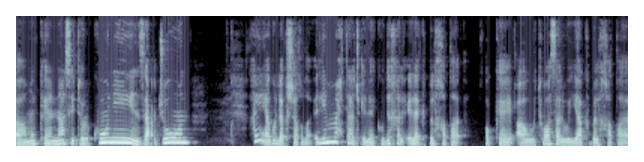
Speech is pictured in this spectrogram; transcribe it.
ممكن الناس يتركوني ينزعجون. خليني أقول لك شغلة اللي محتاج إليك ودخل إليك بالخطأ okay أو تواصل وياك بالخطأ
